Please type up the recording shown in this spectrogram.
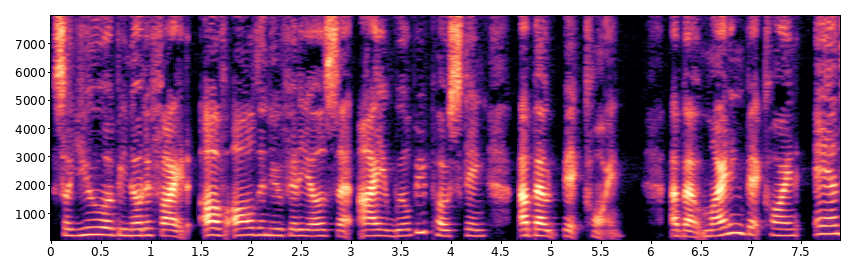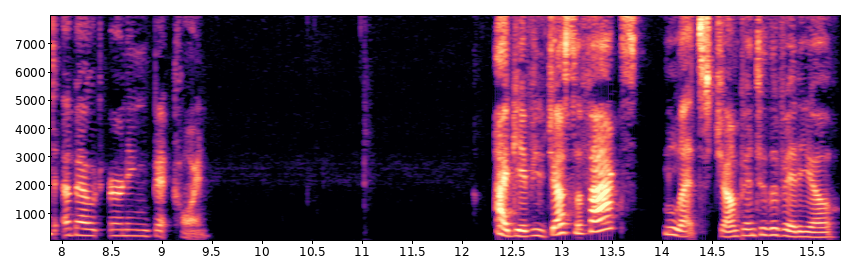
so you will be notified of all the new videos that I will be posting about Bitcoin, about mining Bitcoin, and about earning Bitcoin. I give you just the facts. Let's jump into the video.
